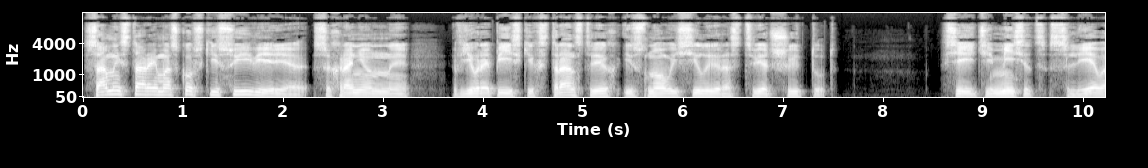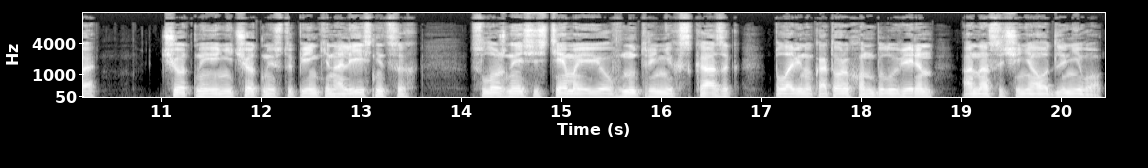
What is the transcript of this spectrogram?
самые старые московские суеверия, сохраненные в европейских странствиях и с новой силой расцветшие тут. Все эти месяц слева, четные и нечетные ступеньки на лестницах, сложная система ее внутренних сказок, половину которых, он был уверен, она сочиняла для него.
